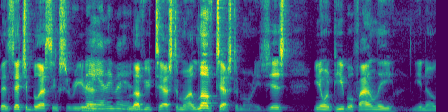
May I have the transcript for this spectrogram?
been such a blessing, Sarita. Man, amen. Love your testimony. I love testimonies. Just you know, when people finally you know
